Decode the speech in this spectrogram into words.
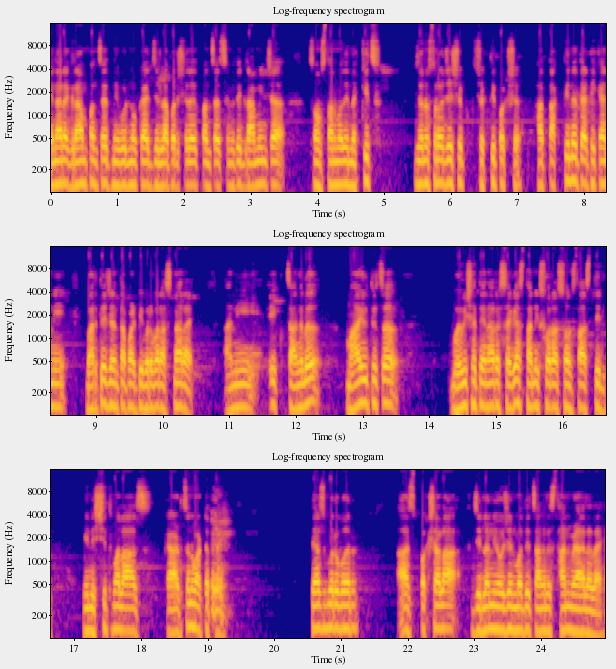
येणाऱ्या ग्रामपंचायत निवडणुका आहेत जिल्हा परिषद आहेत पंचायत समिती ग्रामीणच्या संस्थांमध्ये नक्कीच जनस्वराज्य शक्ती पक्ष हा ताकदीनं त्या ठिकाणी भारतीय जनता पार्टीबरोबर असणार आहे. आणि एक चांगलं महायुतीचं भविष्यात येणाऱ्या सगळ्या स्थानिक स्वराज संस्था असतील हे निश्चित मला आज काय अडचण वाटत नाही. त्याचबरोबर आज पक्षाला जिल्हा नियोजनमध्ये चांगलं स्थान मिळालेलं आहे.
